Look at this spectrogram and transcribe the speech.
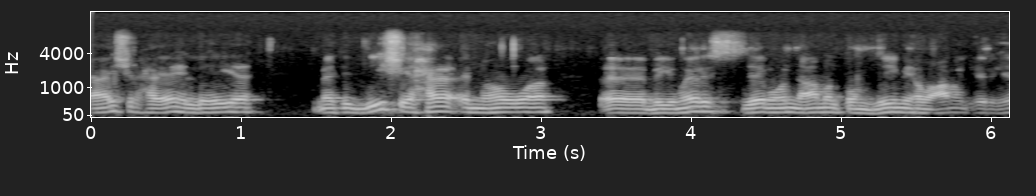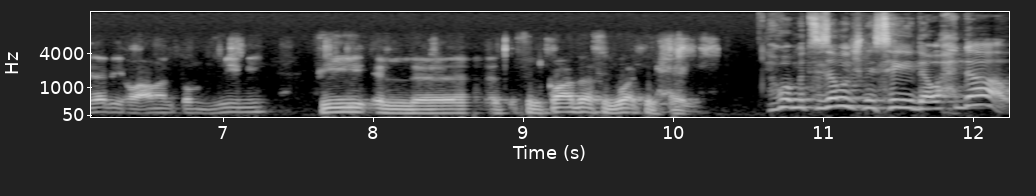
عايش الحياة اللي هي ما تديش إيحاء إن هو بيمارس زي ما قلنا عمل تنظيمي أو عمل إرهابي أو عمل تنظيمي في في القاعدة في الوقت الحالي. هو متزوج من سيدة واحدة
